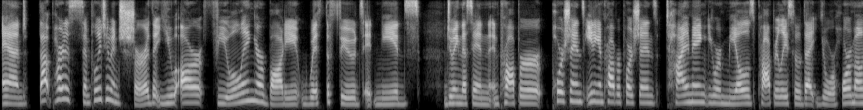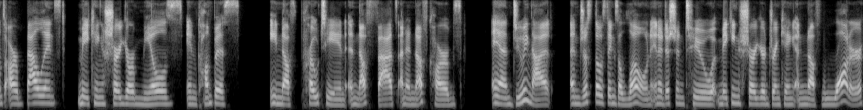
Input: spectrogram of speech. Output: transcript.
And that part is simply to ensure that you are fueling your body with the foods it needs, doing this in, in proper portions, eating in proper portions, timing your meals properly so that your hormones are balanced, making sure your meals encompass enough protein, enough fats, and enough carbs. And doing that and just those things alone, in addition to making sure you're drinking enough water,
